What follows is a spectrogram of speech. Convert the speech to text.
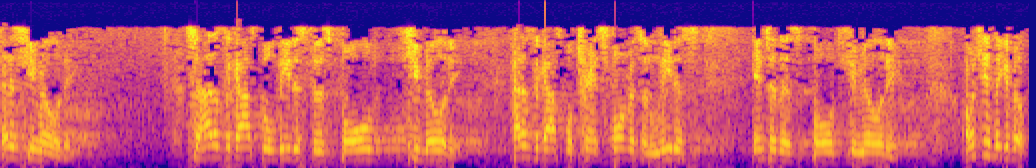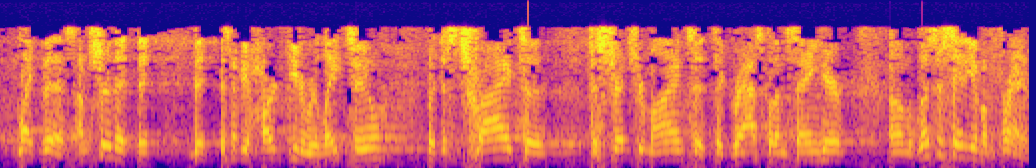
That is humility. So how does the gospel lead us to this bold humility? How does the gospel transform us and lead us into this bold humility? I want you to think of it like this. I'm sure that, that, that this might be hard for you to relate to, but just try to, to stretch your mind to, to grasp what I'm saying here. Um, let's just say that you have a friend,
